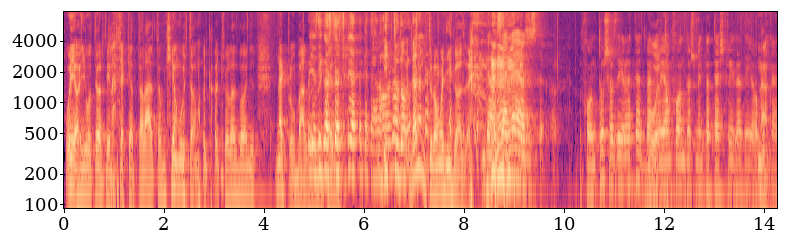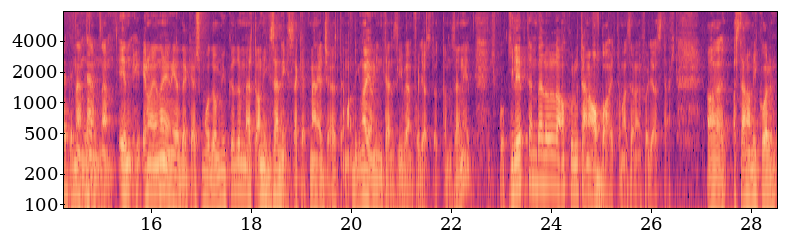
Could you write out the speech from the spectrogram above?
olyan jó történeteket találtam ki a múltammal kapcsolatban, hogy megpróbálom. Hogy az igaz történeteket elhallgatod? Itt tudom, de nem tudom, hogy igaz -e. De a zene az fontos az életedben? Volt. Olyan fontos, mint a testvéredé, apukád? Nem, nem, nem. nem, nem. Én, én olyan nagyon érdekes módon működöm, mert amíg zenészeket menedzseltem, addig nagyon intenzíven fogyasztottam zenét, és akkor kiléptem belőle, akkor utána abba hagytam a zenefogyasztást. Aztán amikor,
